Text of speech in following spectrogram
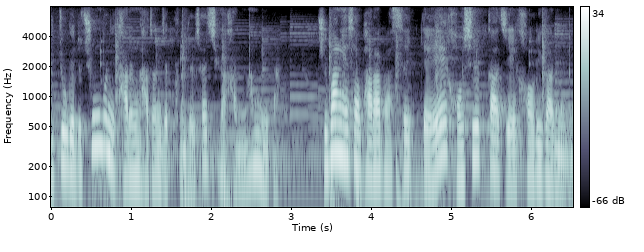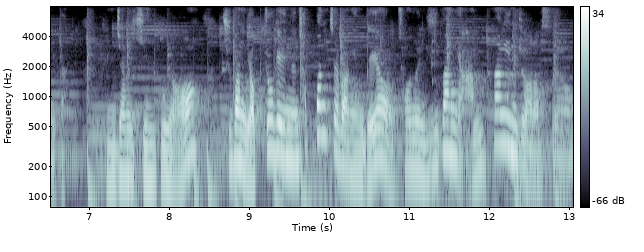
이쪽에도 충분히 다른 가전제품들 설치가 가능합니다. 주방에서 바라봤을 때 거실까지의 거리감입니다. 굉장히 길고요. 주방 옆쪽에 있는 첫 번째 방인데요. 저는 이 방이 안방인 줄 알았어요.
